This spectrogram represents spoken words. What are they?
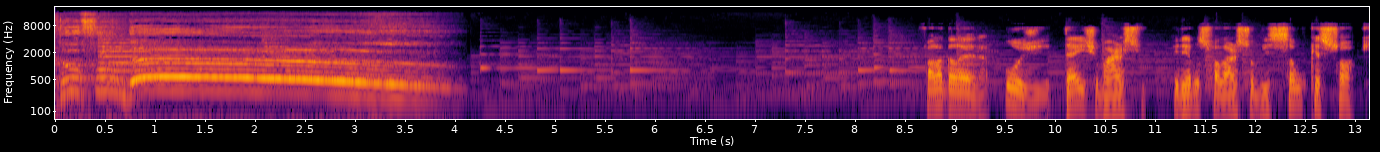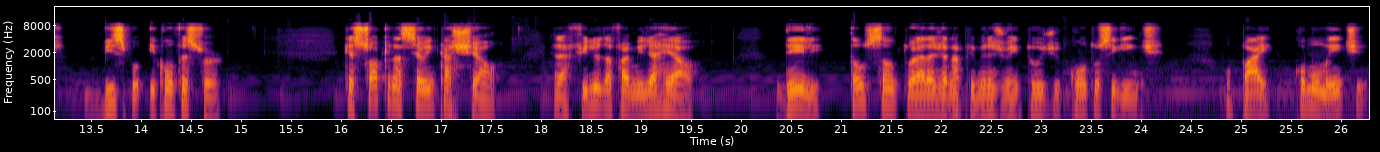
do Fundão! Fala galera, hoje, 10 de março, iremos falar sobre São Quesoc, bispo e confessor. Quesoc nasceu em Cachel, era filho da família real. Dele, tão santo era já na primeira juventude, conta o seguinte: o pai comumente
